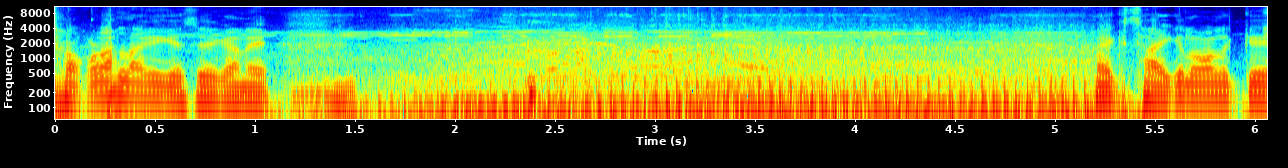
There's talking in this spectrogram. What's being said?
ঝগড়া লাগে গেছে এখানে। এক সাইকেলওয়ালাকে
